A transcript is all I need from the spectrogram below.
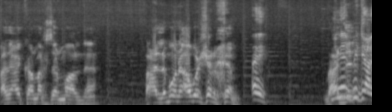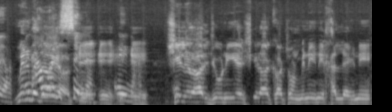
بعدين كان مخزن مالنا فعلمونا أول شيء نخم أي بعدين- البدايات، من من البدايات السنة. إي إي أي اي, نعم. إي. شيل هاي الجونية شيل الكرتون من هني خليه هني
